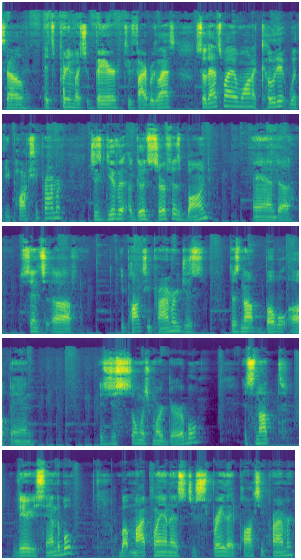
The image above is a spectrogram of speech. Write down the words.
So it's pretty much bare to fiberglass. So that's why I want to coat it with epoxy primer. Just give it a good surface bond and uh, since uh, epoxy primer just does not bubble up and it's just so much more durable. It's not very sandable, but my plan is to spray the epoxy primer,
